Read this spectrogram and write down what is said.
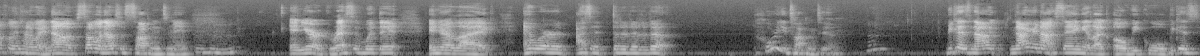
I'm feeling kind of way. Now, if someone else is talking to me Mm-hmm. and you're aggressive with it, and you're like, and word, I said da da da da da. Who are you talking to? Because now, now you're not saying it like, oh, we cool. Because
